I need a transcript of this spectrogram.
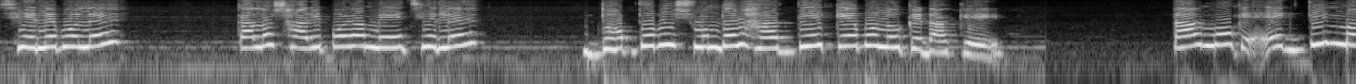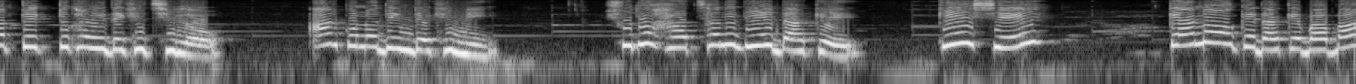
ছেলে বলে? কালো শাড়ি পরা মেয়ে ছেলে? ধবধবে সুন্দর হাত দিয়ে কেবল ওকে ডাকে। তার মুখ একদিন মাত্র একটুখানি দেখেছিল আর কোনো দিন দেখেনি। শুধু হাতছানি দিয়ে ডাকে। কে সে? কেন ওকে ডাকে বাবা?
